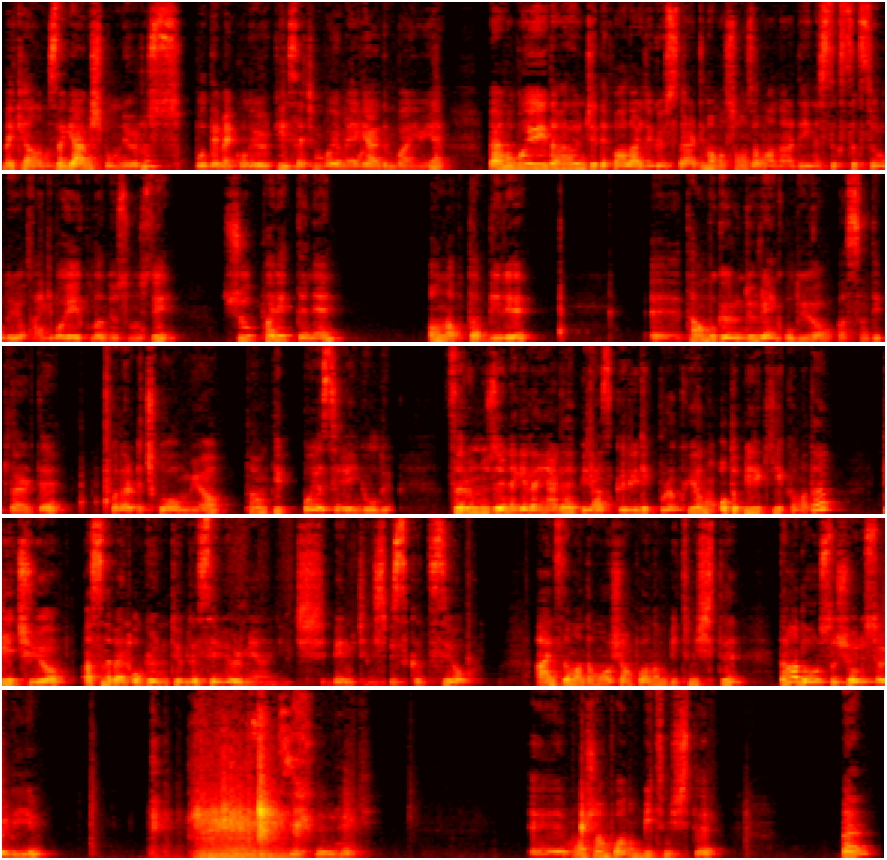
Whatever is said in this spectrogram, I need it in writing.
Mekanımıza gelmiş bulunuyoruz. Bu demek oluyor ki saçımı boyamaya geldim banyoya. Ben bu boyayı daha önce defalarca gösterdim ama son zamanlarda yine sık sık soruluyor. Hangi boyayı kullanıyorsunuz diye. Şu palettenin 10.1'i e, tam bu göründüğü renk oluyor aslında diplerde. Bu kadar açık olmuyor. Tam dip boyası rengi oluyor. Sarının üzerine gelen yerler biraz grilik bırakıyor ama o da bir iki yıkamada geçiyor. Aslında ben o görüntüyü bile seviyorum yani. Hiç, benim için hiçbir sıkıntısı yok. Aynı zamanda mor şampuanım bitmişti. Daha doğrusu şöyle söyleyeyim. Seslenerek. E, mor şampuanım bitmişti. Ben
